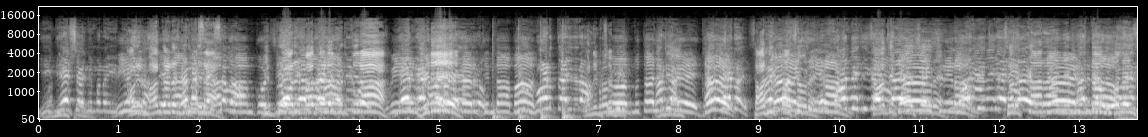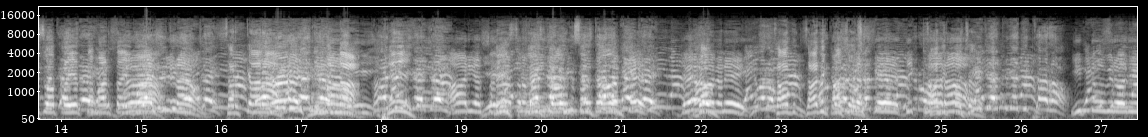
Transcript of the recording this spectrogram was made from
ಈ ದೇಶ ನಿಮ್ಮನ್ನ ಈ ದೇಶ- ನೋಡ್ತಾ ಇದ್ದೀರಾ. ಸರ್ಕಾರ ನಿಮ್ಮನ್ನ. ಓಲೈಸುವ ಪ್ರಯತ್ನ ಮಾಡ್ತಾ ಇರೋ ಸರ್ಕಾರ ನಿಮ್ಮನ್ನ. ಆರ್ಯ ಅವರೇ. ಹಿಂದೂ ವಿರೋಧಿ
